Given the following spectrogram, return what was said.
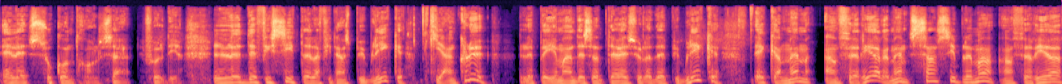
Elle est sous contrôle, ça, il faut le dire. Le déficit de la finance publique, qui inclut le paiement des intérêts sur la dette publique, est quand même inférieur, et même sensiblement inférieur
